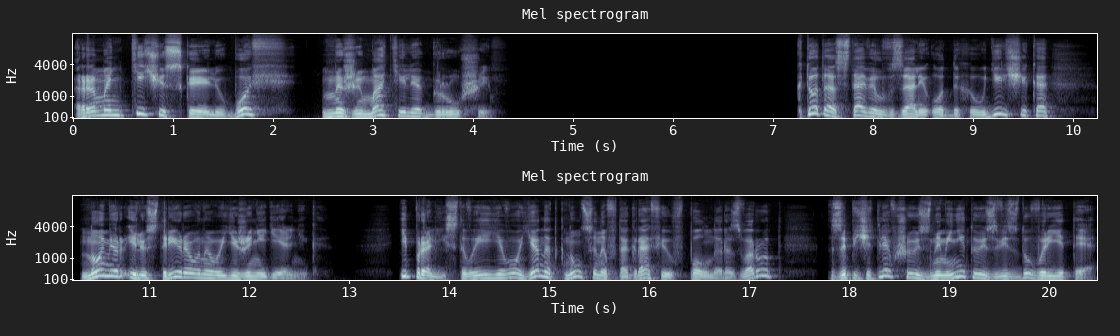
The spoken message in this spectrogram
Романтическая любовь нажимателя груши. Кто-то оставил в зале отдыха удильщика номер иллюстрированного еженедельника. И, пролистывая его, я наткнулся на фотографию в полный разворот, запечатлевшую знаменитую звезду варьете,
